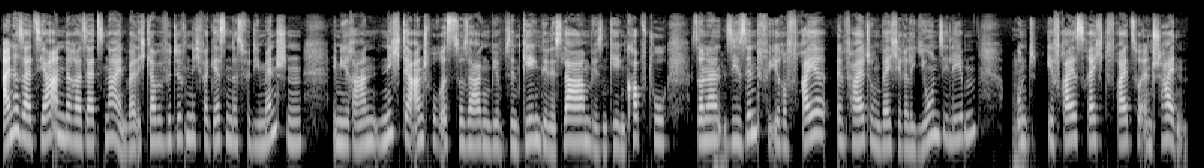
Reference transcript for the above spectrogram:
Einerseits ja, andererseits nein, weil ich glaube, wir dürfen nicht vergessen, dass für die Menschen im Iran nicht der Anspruch ist zu sagen, wir sind gegen den Islam, wir sind gegen Kopftuch, sondern Mhm. sie sind für ihre freie Entfaltung, welche Religion sie leben Mhm. und ihr freies Recht, frei zu entscheiden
